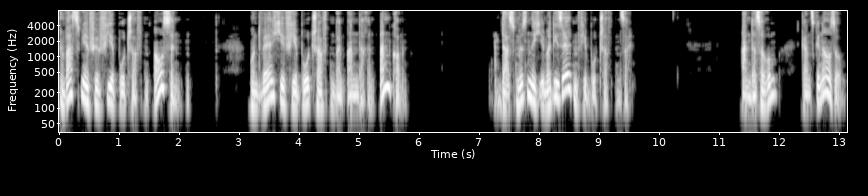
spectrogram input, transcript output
Was wir für vier Botschaften aussenden und welche vier Botschaften beim anderen ankommen, das müssen nicht immer dieselben vier Botschaften sein. Andersherum ganz genauso.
